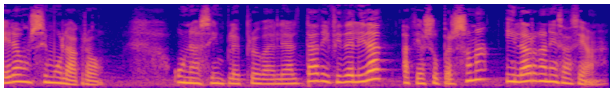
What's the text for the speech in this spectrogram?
era un simulacro, una simple prueba de lealtad y fidelidad hacia su persona y la organización.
